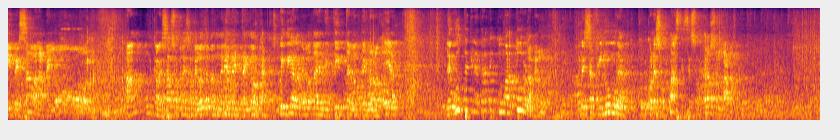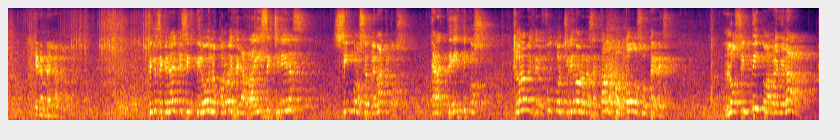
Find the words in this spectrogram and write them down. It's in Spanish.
y pesaba la pelota. ¿Ah? Un cabezazo con esa pelota cuando tenía 32 cacas. Hoy día la pelota es distinta con tecnología. Le gusta que la traten como Arturo la pelota, con esa finura, con, con esos pases, esos trazos largos. Quieren ver la pelota. Fíjense que Nike se inspiró en los colores de las raíces chilenas, símbolos emblemáticos, característicos, claves del fútbol chileno representados por todos ustedes. Los invito a revelar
